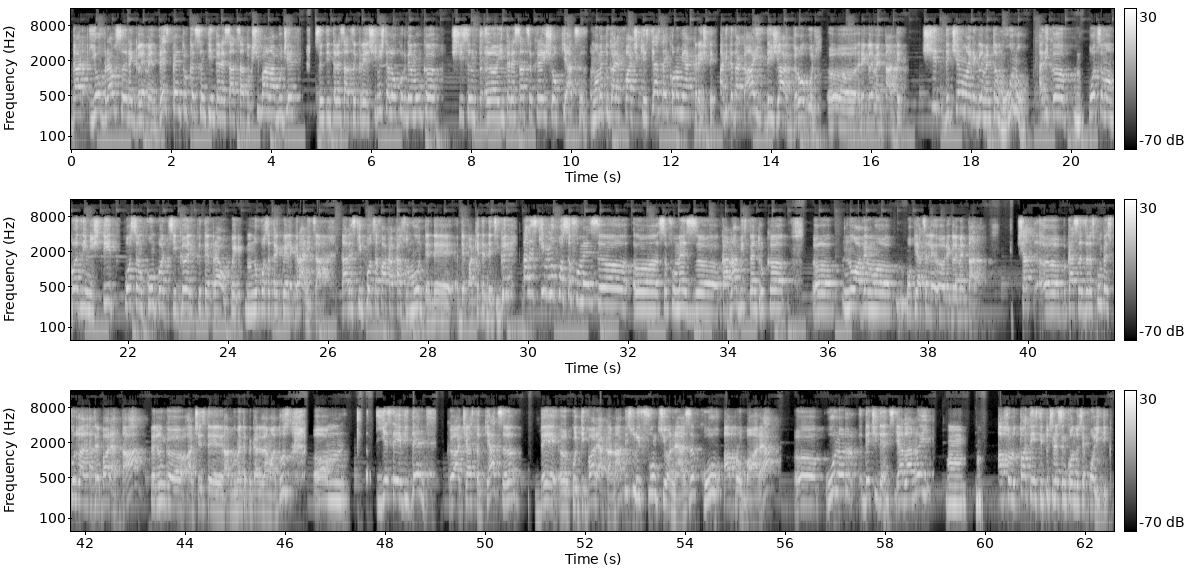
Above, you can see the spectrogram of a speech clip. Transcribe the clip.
Dar eu vreau să reglementez pentru că sunt interesat să aduc și bani la buget, sunt interesat să creez și niște locuri de muncă și sunt uh, interesat să creez și o piață. În momentul în care faci chestia asta, economia crește. Adică dacă ai deja droguri uh, reglementate și de ce nu mai reglementăm unul? Adică pot să mă îmbăt liniștit, pot să-mi cumpăr țigări câte vreau, păi nu pot să trec cu ele granița, dar în schimb pot să fac acasă un munte de, de pachete de țigări, dar în schimb nu pot să fumez, uh, uh, să fumez uh, cannabis pentru că uh, nu avem uh, o piață reglementată. Și uh, ca să-ți răspund pe scurt la întrebarea ta, pe lângă aceste argumente pe care le-am adus, um, este evident că această piață de uh, cultivare a cannabisului funcționează cu aprobarea uh, unor decidenți. Iar la noi, um, absolut toate instituțiile sunt conduse politic.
